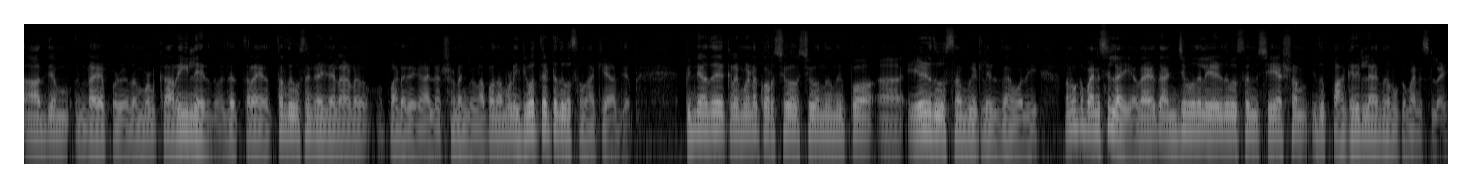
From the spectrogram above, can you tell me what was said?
ആദ്യം ഉണ്ടായപ്പോൾ നമ്മൾക്ക് അറിയില്ലായിരുന്നു ഇത് എത്ര എത്ര ദിവസം കഴിഞ്ഞാലാണ് പടരുക ലക്ഷണങ്ങൾ. അപ്പോൾ നമ്മൾ ഇരുപത്തെട്ട് ദിവസമാക്കി ആദ്യം. പിന്നെ അത് ക്രമേണ കുറച്ച് കുറച്ച് വന്ന് ഇപ്പോൾ ഏഴ് ദിവസം വീട്ടിലിരുന്നാൽ മതി. നമുക്ക് മനസ്സിലായി. അതായത് അഞ്ച് മുതൽ ഏഴ് ദിവസം ശേഷം ഇത് പകരില്ല എന്ന് നമുക്ക് മനസ്സിലായി.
